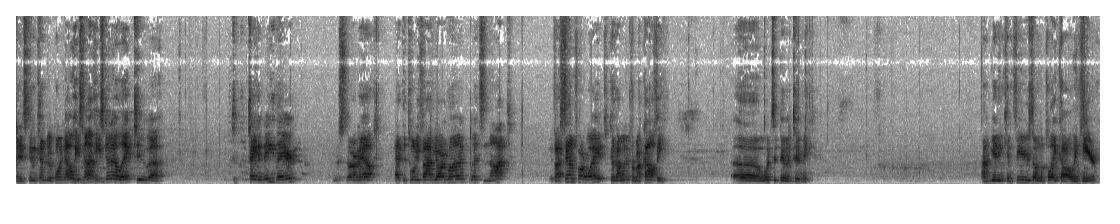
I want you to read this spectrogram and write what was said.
and it's going to come to a point. No, he's not. He's going to elect to uh, to take a knee there. To start out at the 25 yard line. Let's not. If I sound far away, it's because I went for my coffee. Uh, what's it doing to me? I'm getting confused on the play calling here.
